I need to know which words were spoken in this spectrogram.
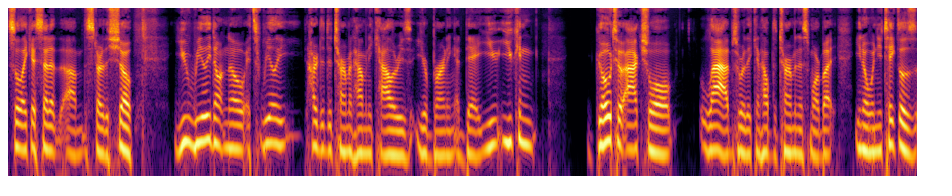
So, like I said at um, the start of the show, you really don't know. It's really hard to determine how many calories you're burning a day. You you can go to actual labs where they can help determine this more, but you know when you take those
